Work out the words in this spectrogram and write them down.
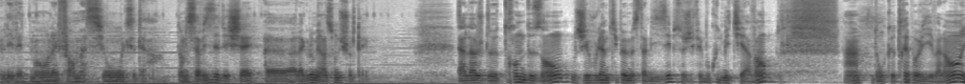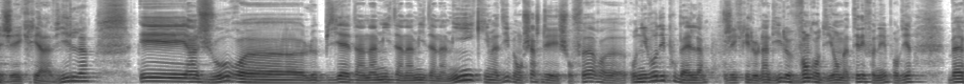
les vêtements, l'information, etc. Dans le service des déchets euh, à l'agglomération du Choletais. À l'âge de 32 ans, j'ai voulu un petit peu me stabiliser parce que j'ai fait beaucoup de métiers avant. Hein, donc très polyvalent, et j'ai écrit à la ville. Et un jour, euh, le biais d'un ami, d'un ami, d'un ami, qui m'a dit, ben, on cherche des chauffeurs euh, au niveau des poubelles. J'ai écrit le lundi, le vendredi, on m'a téléphoné pour dire, ben,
